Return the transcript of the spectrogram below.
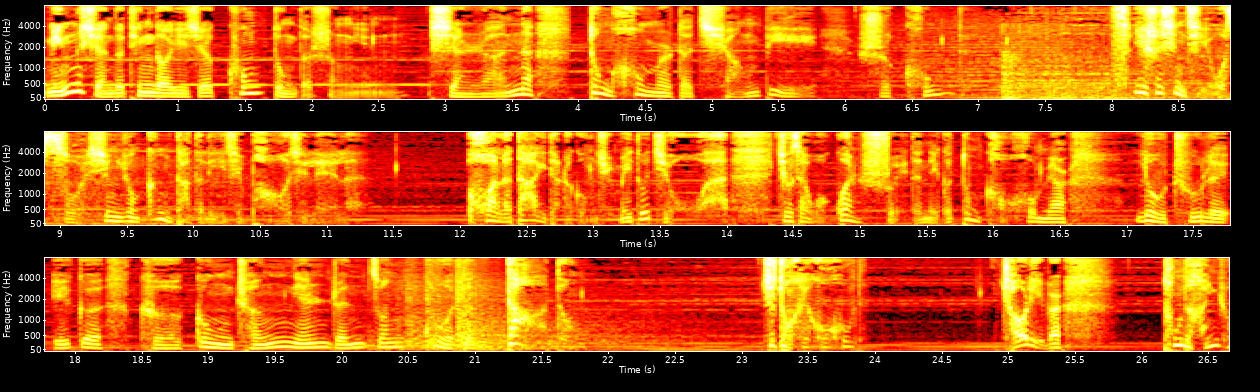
明显的听到一些空洞的声音。显然呢，洞后面的墙壁是空的。一时兴起，我索性用更大的力气刨起来了，换了大一点的工具。没多久啊，就在我灌水的那个洞口后面，露出了一个可供成年人钻过的大洞。这洞黑乎乎的，朝里边通得很远，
